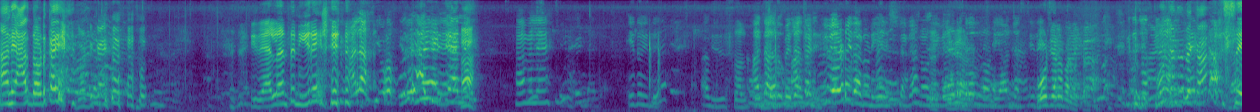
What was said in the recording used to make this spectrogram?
ನಾನು ಯಾರು ದೊಡ್ಡ ಕೈ? ಇದೆಲ್ಲ ಅಂತ ನೀರೇ ಇಲ್ಲ. ಆಮೇಲೆ ಇದು ಇದೆ. ಇದು ಸ್ವಲ್ಪ ಅದು ಅದು ಆ ಇವೆರಡು ಇದಾವ ನೋಡಿ ಈಗ ನೋಡಿ ಇವೆರಡರಲ್ಲಿ ನೋಡಿ ಯಾವ್ದು ಜಾಸ್ತಿ ಇದೆ? ಮೂರ್ ಜನ ಬರ್ಬೇಕು? ಮೂರು ಜನ ಬೇಕಾ? ಸೇ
